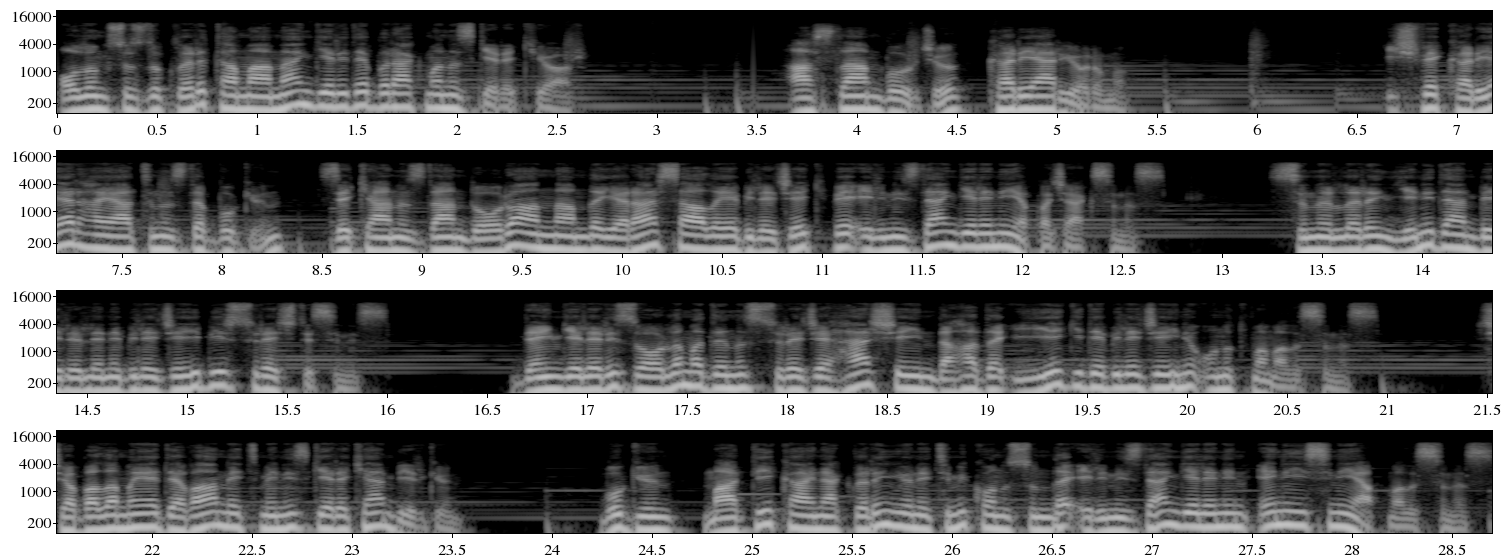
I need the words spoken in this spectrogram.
Olumsuzlukları tamamen geride bırakmanız gerekiyor. Aslan Burcu, Kariyer Yorumu İş ve kariyer hayatınızda bugün, zekanızdan doğru anlamda yarar sağlayabilecek ve elinizden geleni yapacaksınız. Sınırların yeniden belirlenebileceği bir süreçtesiniz. Dengeleri zorlamadığınız sürece her şeyin daha da iyiye gidebileceğini unutmamalısınız. Çabalamaya devam etmeniz gereken bir gün. Bugün, maddi kaynakların yönetimi konusunda elinizden gelenin en iyisini yapmalısınız.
